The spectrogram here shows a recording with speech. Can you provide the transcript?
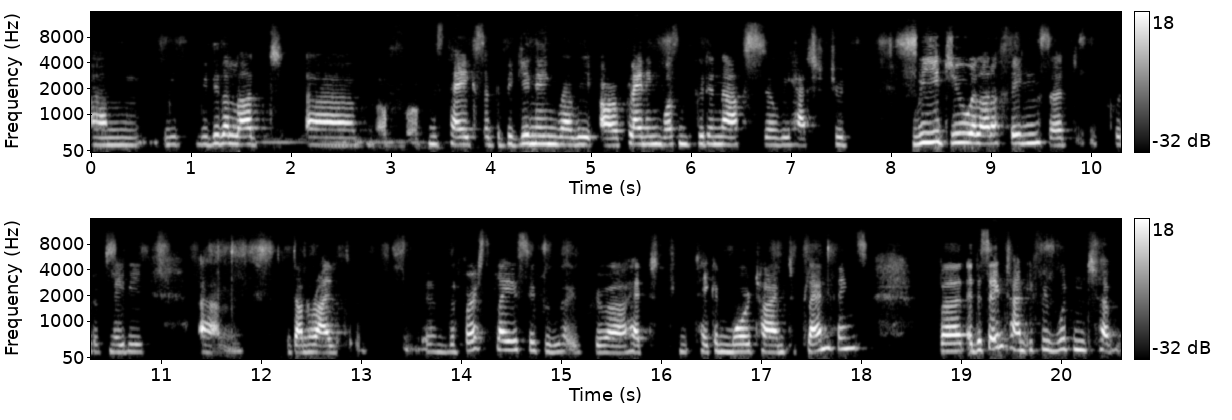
um, we, we did a lot uh, of, of, mistakes at the beginning where we our planning wasn't good enough, so we had to redo a lot of things that we could have maybe um, done right in the first place if we, if we uh, had taken more time to plan things. But at the same time, if we wouldn't have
